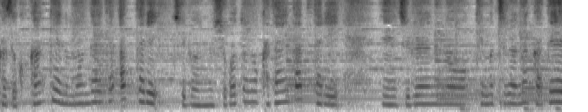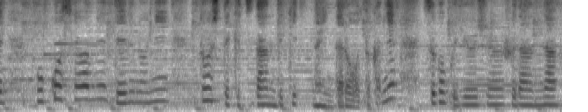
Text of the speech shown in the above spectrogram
家族関係の問題であったり、自分の仕事の課題だったり、えー、自分の気持ちの中で方向性は見えているのに、どうして決断できないんだろうとかね、すごく優柔不断な、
